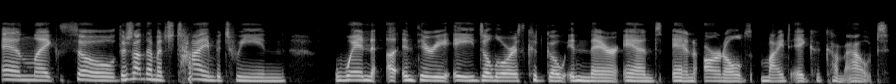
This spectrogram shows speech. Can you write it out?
and like so there's not that much time between when uh, in theory a Dolores could go in there and and Arnold mind A could come out.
